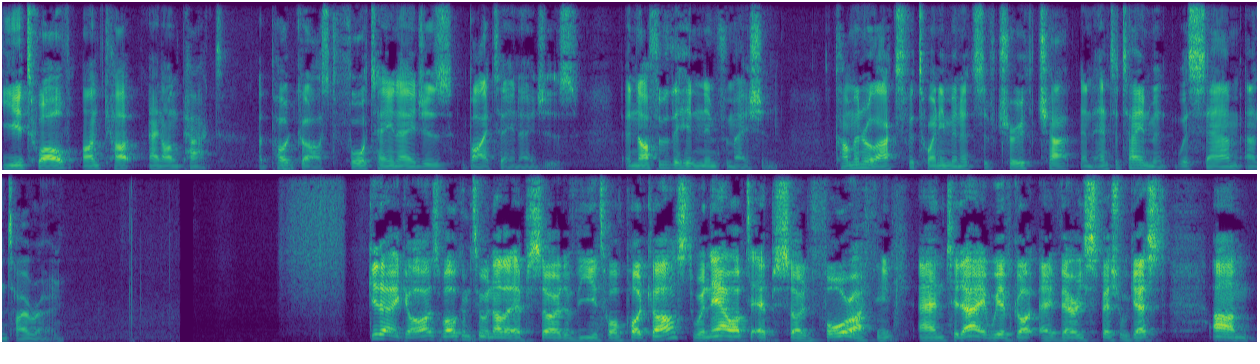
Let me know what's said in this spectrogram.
Year 12 Uncut and Unpacked. A podcast for teenagers by teenagers. Enough of the hidden information. Come and relax for 20 minutes of truth, chat, and entertainment with Sam and Tyrone. G'day, guys. Welcome to another episode of the Year 12 podcast. We're now up to episode four, I think, and today we have got a very special guest. Um,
